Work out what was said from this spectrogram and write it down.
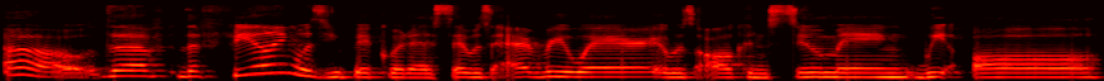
Oh, the the feeling was ubiquitous. It was everywhere. It was all consuming. We all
